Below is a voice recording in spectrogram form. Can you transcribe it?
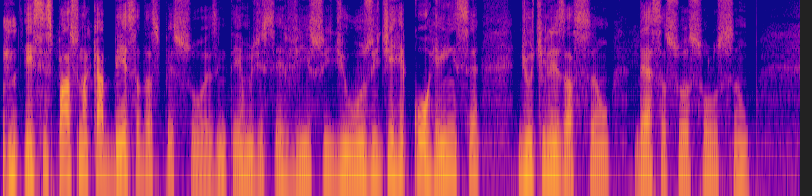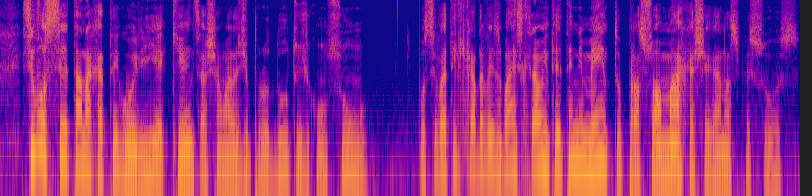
esse espaço na cabeça das pessoas em termos de serviço e de uso e de recorrência de utilização dessa sua solução. Se você está na categoria que antes é chamada de produto de consumo, você vai ter que cada vez mais criar um entretenimento para sua marca chegar nas pessoas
